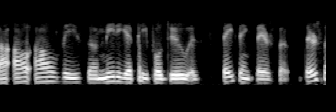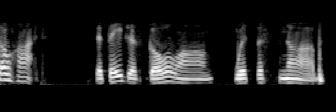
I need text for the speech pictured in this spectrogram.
uh, all all these uh, media people do is they think they're so they're so hot that they just go along with the snob,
